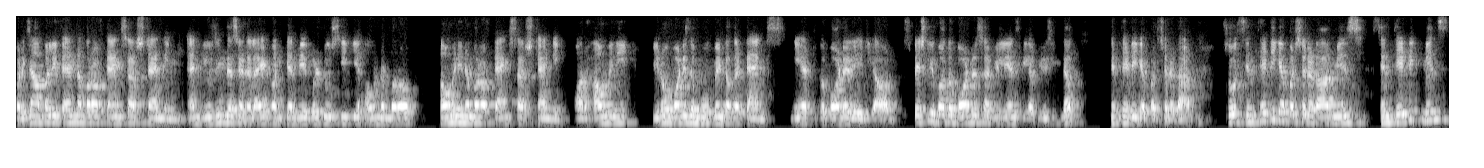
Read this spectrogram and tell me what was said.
For example, if n number of tanks are standing and using the satellite, one can be able to see how number of how many number of tanks are standing or how many, you know, what is the movement of the tanks near to the border area, or especially for the border surveillance, we are using the synthetic aperture radar. So synthetic aperture radar means synthetic means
